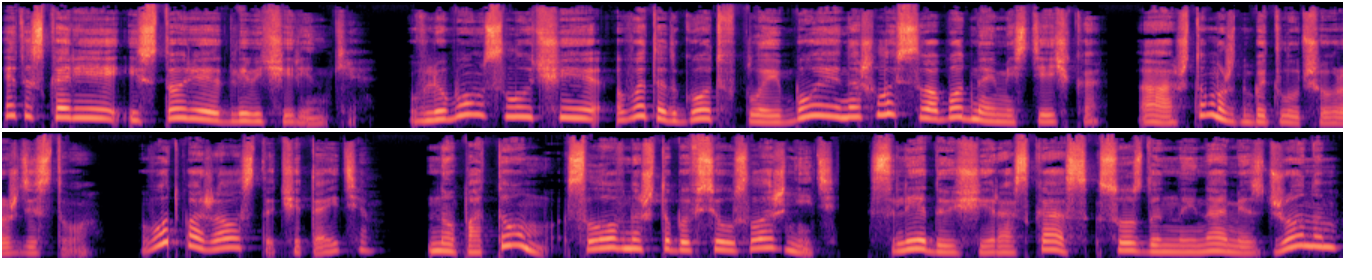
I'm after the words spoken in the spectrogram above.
Это скорее история для вечеринки. В любом случае, в этот год в плейбое нашлось свободное местечко. А что может быть лучше в Рождество? Вот, пожалуйста, читайте. Но потом, словно чтобы все усложнить, следующий рассказ, созданный нами с Джоном,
